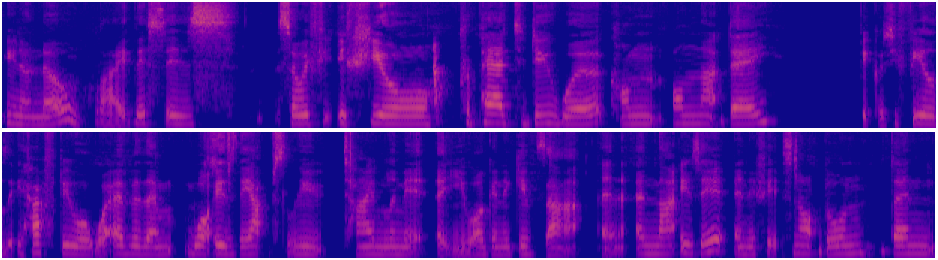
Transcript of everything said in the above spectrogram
you know no like this is so if if you're prepared to do work on on that day because you feel that you have to or whatever then what is the absolute time limit that you are going to give that and and that is it and if it's not done then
